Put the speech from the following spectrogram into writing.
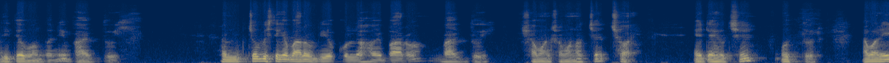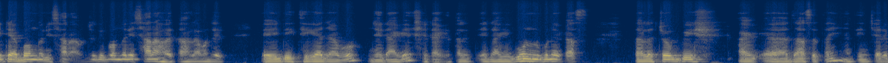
দ্বিতীয় বন্ধনী ভাগ দুই। চব্বিশ থেকে বারো বিয়োগ করলে হয় বারো ভাগ দুই, সমান সমান হচ্ছে ছয়। এটাই হচ্ছে উত্তর। আবার এইটা বন্ধনী ছাড়া যদি বন্ধনী ছাড়া হয় তাহলে আমাদের এই দিক থেকে যাব, যেটা আগে, সেটা আগে। তাহলে এটা আগে গুণ, গুণের কাজ। তাহলে চব্বিশ যা আছে তাই, তিন, চারে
